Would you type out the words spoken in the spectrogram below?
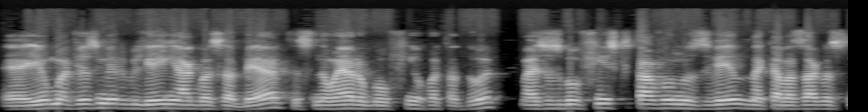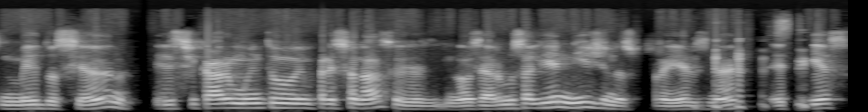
É, eu uma vez mergulhei em águas abertas, não era o golfinho rotador, mas os golfinhos que estavam nos vendo naquelas águas no meio do oceano, eles ficaram muito impressionados. Nós éramos alienígenas para eles, né?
